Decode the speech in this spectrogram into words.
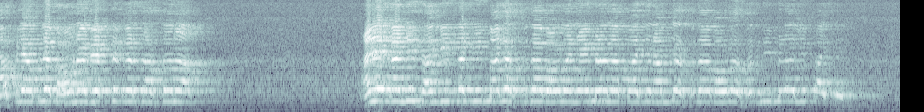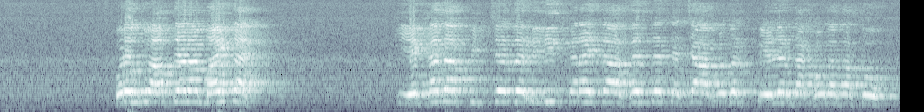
आपल्या आपल्या भावना व्यक्त करत असताना अनेकांनी सांगितलं की माझ्या सुद्धा भावना नाही मिळाला पाहिजे आमच्या सुद्धा भावना संधी मिळाली पाहिजे. परंतु आपल्याला माहीत आहे की एखादा पिक्चर जर रिलीज करायचा असेल तर त्याच्या अगोदर ट्रेलर दाखवला जातो.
